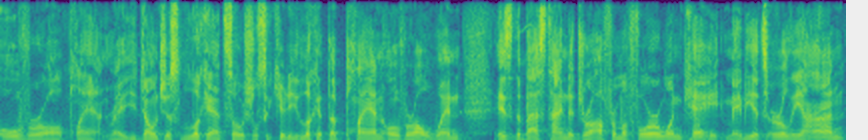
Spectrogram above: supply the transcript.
overall plan, right? You don't just look at Social Security, you look at the plan overall. When is the best time to draw from a 401k? Maybe it's early on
